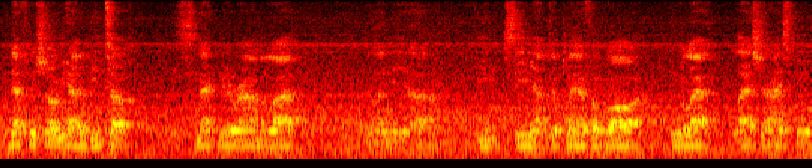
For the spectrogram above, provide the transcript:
he definitely showed me how to be tough. He smacked me around a lot and let me uh, he see me out there playing football. We were last, last year in high school.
